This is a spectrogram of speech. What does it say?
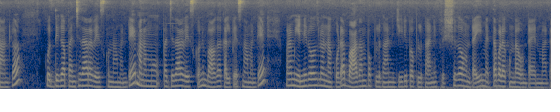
దాంట్లో కొద్దిగా పంచదార వేసుకున్నామంటే మనము పంచదార వేసుకొని బాగా కలిపేసినామంటే మనం ఎన్ని రోజులు ఉన్నా కూడా బాదం పప్పులు కానీ జీడిపప్పులు కానీ ఫ్రెష్గా ఉంటాయి మెత్తబడకుండా ఉంటాయి అన్నమాట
